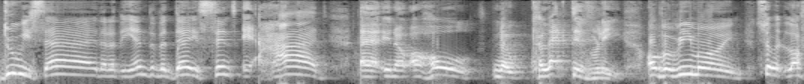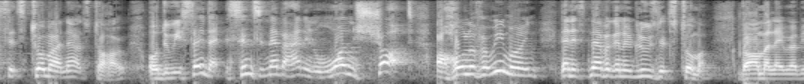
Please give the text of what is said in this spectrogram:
Do we say that at the end of the day, since it had, uh, you know, a whole, you know, collectively of a rimoin, so it lost its tumah and now it's tahor? Or do we say that since it never had in one shot a whole of a rimoin, then it's never going to lose its? Rabbi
